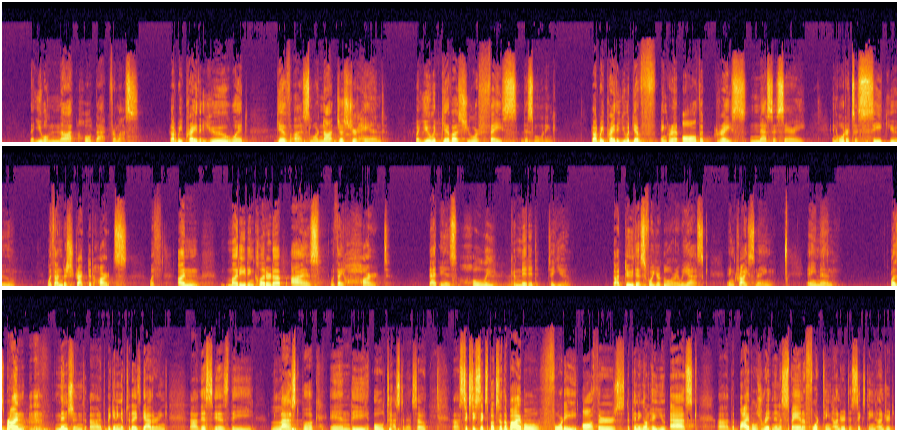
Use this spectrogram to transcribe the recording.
that you will not hold back from us. God, we pray that you would give us, Lord, not just your hand, but you would give us your face this morning. God, we pray that you would give and grant all the grace necessary in order to seek you with undistracted hearts, with unmuddied and cluttered up eyes, with a heart that is wholly committed to you. God, do this for your glory, we ask. In Christ's name, amen. Well, as Brian mentioned uh, at the beginning of today's gathering, uh, this is the last book in the Old Testament. So, uh, 66 books of the Bible, 40 authors, depending on who you ask. Uh, the Bible's written in a span of 1400 to 1600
